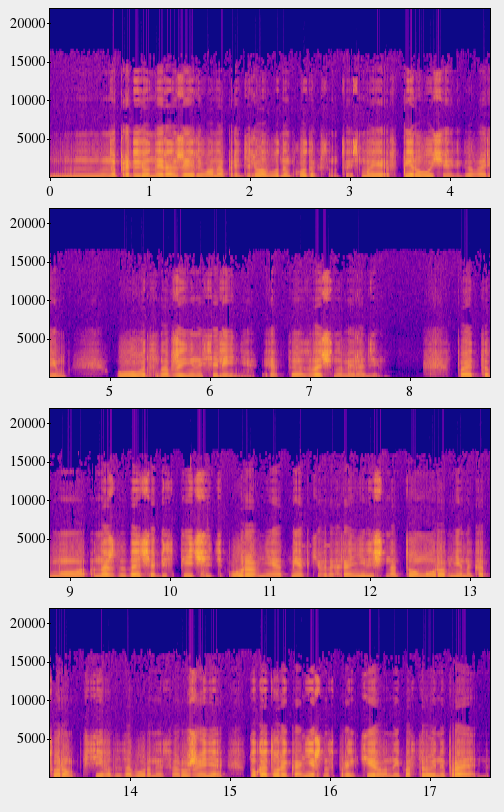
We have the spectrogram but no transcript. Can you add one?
определенный ранжир, и он определен водным кодексом. То есть мы в первую очередь говорим о водоснабжении населения. Это задача номер один. Поэтому наша задача обеспечить уровни отметки водохранилищ на том уровне, на котором все водозаборные сооружения, ну, которые, конечно, спроектированы и построены правильно,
